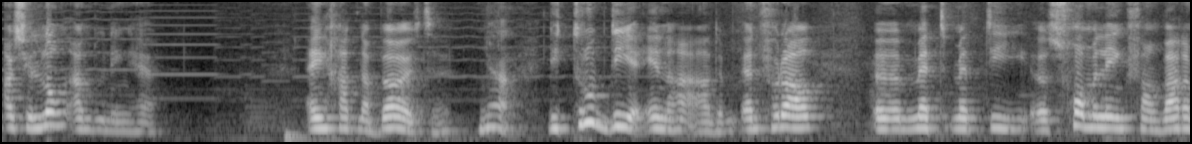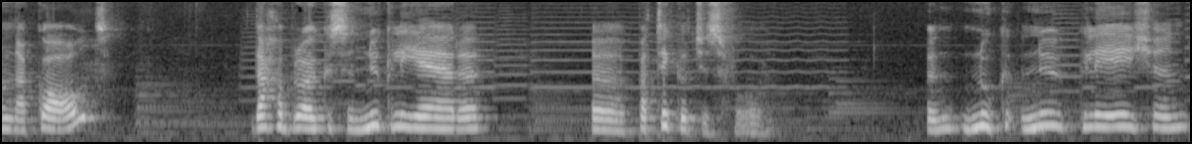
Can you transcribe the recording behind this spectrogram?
als je longaandoening hebt en je gaat naar buiten, Ja. die troep die je inademt, en vooral eh, met, met die eh, schommeling van warm naar koud, daar gebruiken ze nucleaire partikeltjes voor. Een nuc- nucleation,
